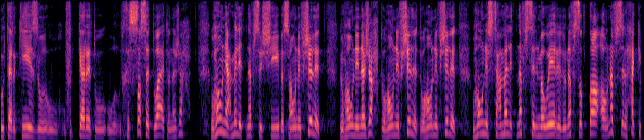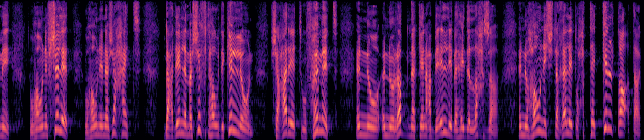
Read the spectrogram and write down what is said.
وتركيز وفكرت وخصصت وقت ونجحت. وهون عملت نفس الشيء بس هون فشلت وهون نجحت وهون فشلت وهون فشلت وهون استعملت نفس الموارد ونفس الطاقة ونفس الحكمة وهون فشلت وهون نجحت. بعدين لما شفت هودي كلهم شعرت وفهمت إنه إنه ربنا كان عم بيقول لي بهيدي اللحظة إنه هون اشتغلت وحطيت كل طاقتك.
